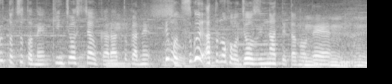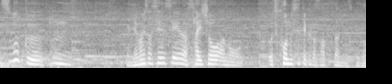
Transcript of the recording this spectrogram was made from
るとちょっとね緊張しちゃうからとかね、でもすごい後の方上手になってたので、すごく、うん、山下先生は最初あのお手本見せてくださったんですけど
